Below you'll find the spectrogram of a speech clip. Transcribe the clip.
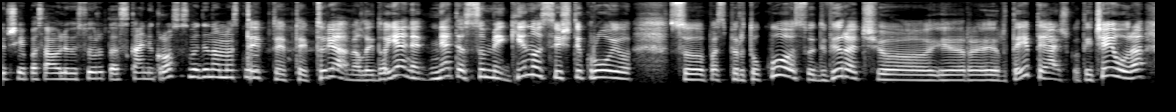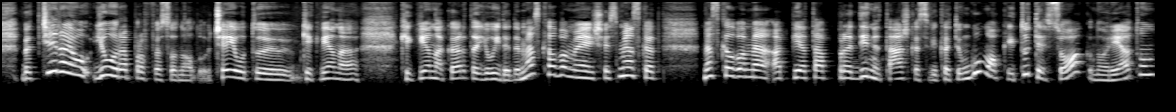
ir šiaip pasaulyje visur tas kanikrosas vadinamas. Kur... Taip, taip, taip. Turėjome laidoje, net, net esu mėginusi iš tikrųjų su paspirtuku, su dviračiu ir, ir taip, tai aišku, tai čia jau yra, bet čia yra, jau, jau yra profesionalu. Čia jau tu kiekvieną, kiekvieną kartą jau įdedi. Mes kalbame iš esmės, kad mes kalbame apie tą pradinį tašką sveikatingumo, kai tu tiesiog norėtum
